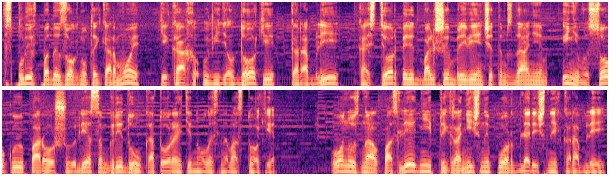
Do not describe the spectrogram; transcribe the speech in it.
Всплыв под изогнутой кормой, Кикаха увидел доки, корабли, костер перед большим бревенчатым зданием и невысокую, поросшую лесом гряду, которая тянулась на востоке. Он узнал последний приграничный порт для речных кораблей.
